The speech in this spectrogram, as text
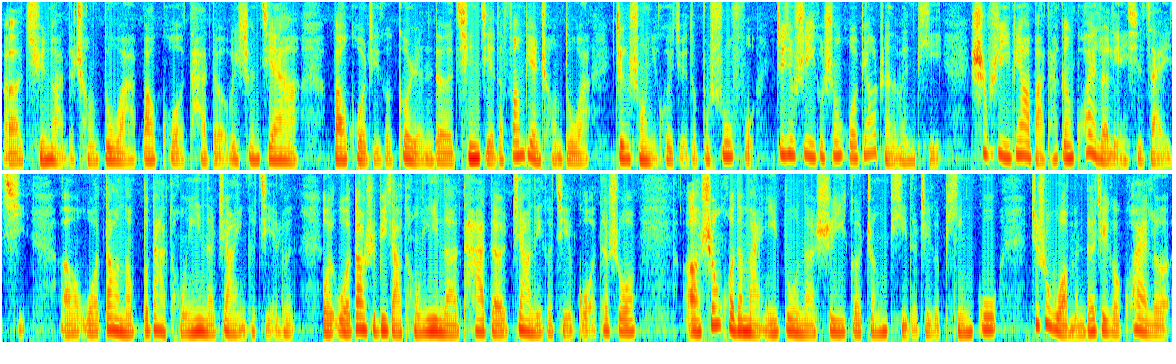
呃取暖的程度啊，包括它的卫生间啊，包括这个个人的清洁的方便程度啊，这个时候你会觉得不舒服，这就是一个生活标准的问题，是不是一定要把它跟快乐联系在一起？呃，我倒呢不大同意呢这样一个结论，我我倒是比较同意呢他的这样的一个结果，他说。呃，生活的满意度呢，是一个整体的这个评估，就是我们的这个快乐，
